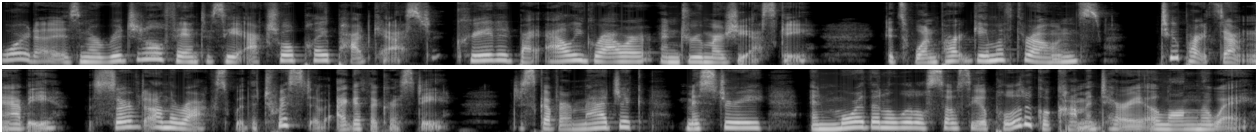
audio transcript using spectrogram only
Warda is an original fantasy actual play podcast created by Ali Grauer and Drew Marziewski. It's one part Game of Thrones, two parts Downton Abbey, served on the rocks with a twist of Agatha Christie. Discover magic, mystery, and more than a little socio-political commentary along the way.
